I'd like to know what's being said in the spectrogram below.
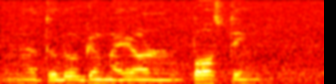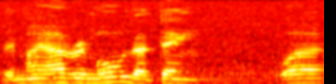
I have to look at my own posting. They might have removed that thing. What?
